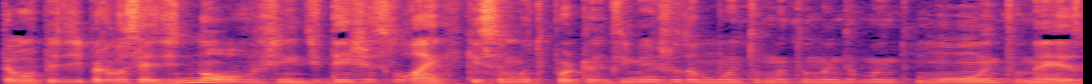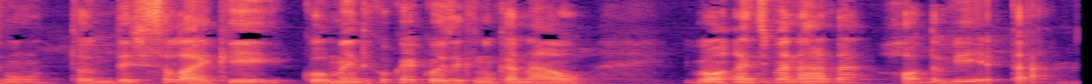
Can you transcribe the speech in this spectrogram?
Então, vou pedir pra vocês de novo, gente, deixa seu like, que isso é muito importante e me ajuda muito, muito, muito, muito, muito mesmo. Então, deixa seu like aí, comenta qualquer coisa aqui no canal. Bom, antes de mais nada, roda a vinheta.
